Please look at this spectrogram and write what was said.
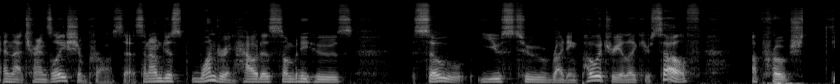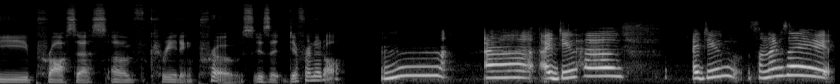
and that translation process. And I'm just wondering, how does somebody who's so used to writing poetry like yourself approach the process of creating prose? Is it different at all? Mm, uh, I do have, I do, sometimes I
